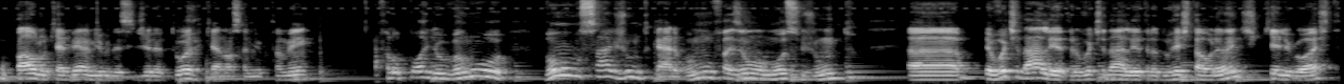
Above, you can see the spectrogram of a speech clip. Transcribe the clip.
o Paulo, que é bem amigo desse diretor, que é nosso amigo também, falou: pô, vamos, vamos almoçar junto, cara, vamos fazer um almoço junto. uh, eu vou te dar a letra, eu vou te dar a letra do restaurante que ele gosta,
